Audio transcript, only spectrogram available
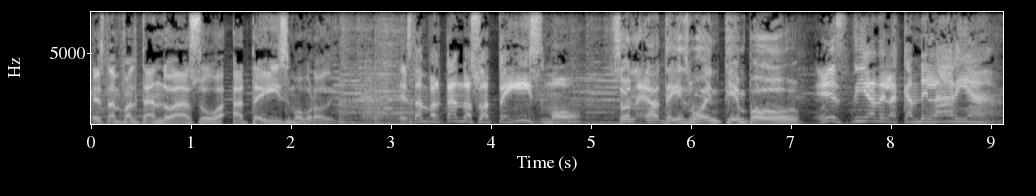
Están faltando a su ateísmo, Brody. Están faltando a su ateísmo. Son ateísmo en tiempo. Es día de la Candelaria.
